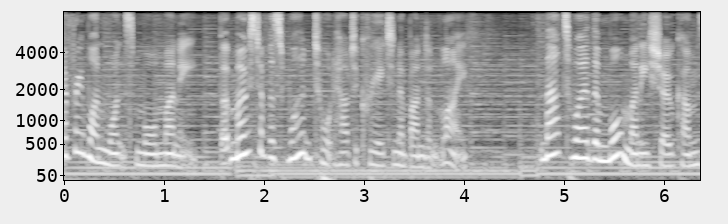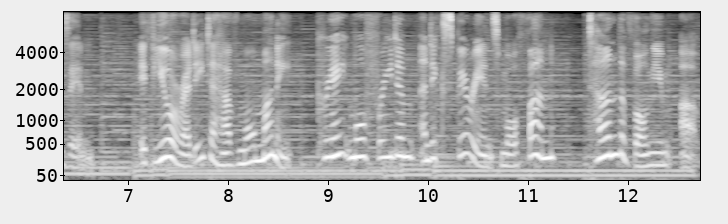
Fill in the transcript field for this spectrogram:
Everyone wants more money, but most of us weren't taught how to create an abundant life. That's where the More Money Show comes in. If you're ready to have more money, create more freedom, and experience more fun, turn the volume up.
